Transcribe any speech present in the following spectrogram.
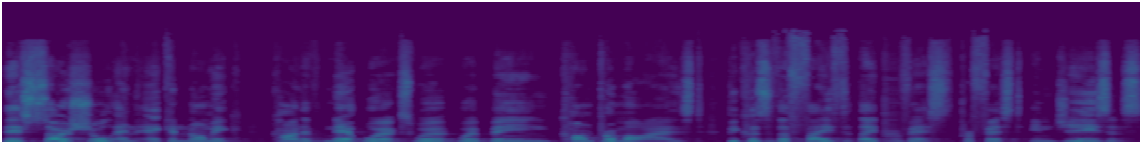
their social and economic kind of networks were, were being compromised because of the faith that they professed, professed in Jesus.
